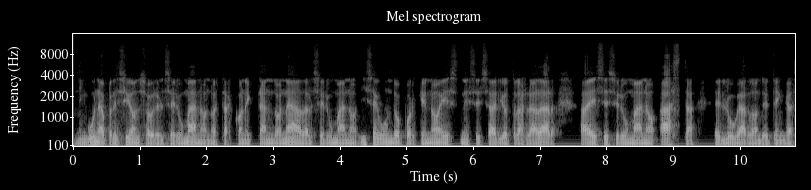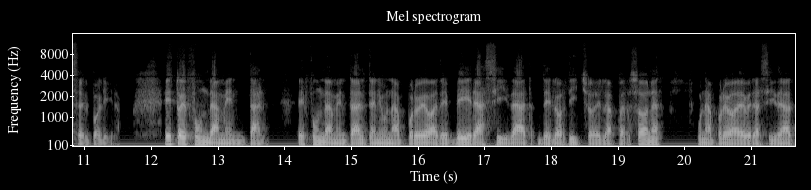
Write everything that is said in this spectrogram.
ninguna presión sobre el ser humano, no estás conectando nada al ser humano, y segundo porque no es necesario trasladar a ese ser humano hasta el lugar donde tengas el polígrafo. Esto es fundamental. Es fundamental tener una prueba de veracidad de los dichos de las personas, una prueba de veracidad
